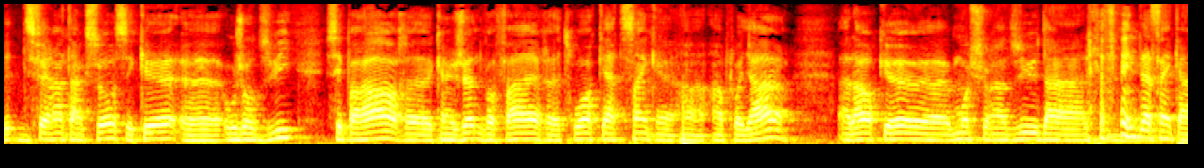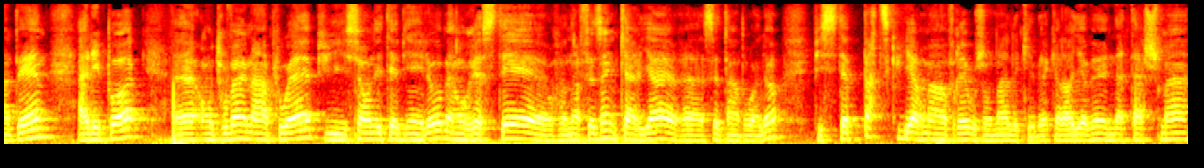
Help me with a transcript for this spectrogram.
différents tant que ça, c'est que aujourd'hui, c'est pas rare qu'un jeune va faire 3, 4, 5 employeurs. Alors que euh, moi, je suis rendu dans la fin de la cinquantaine. À l'époque, euh, on trouvait un emploi, puis si on était bien là, ben on restait, on en faisait une carrière à cet endroit-là. Puis c'était particulièrement vrai au Journal de Québec. Alors il y avait un attachement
